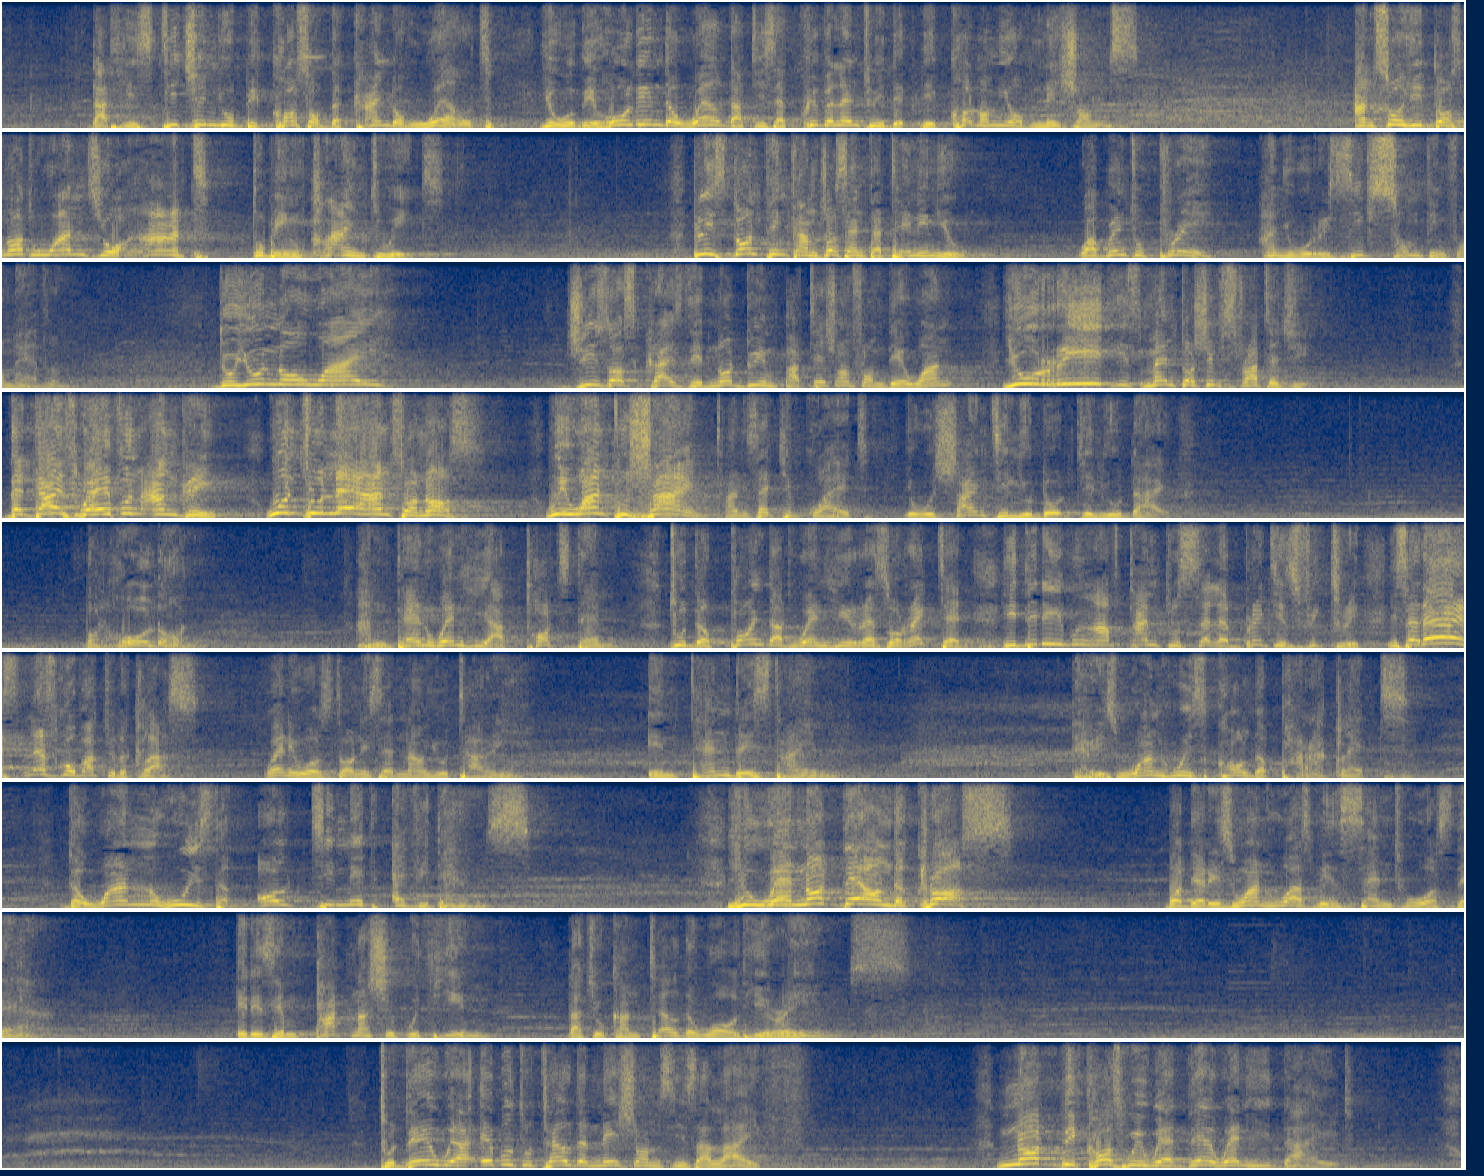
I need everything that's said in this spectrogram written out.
that he's teaching you because of the kind of wealth you will be holding the wealth that is equivalent to the, the economy of nations. And so he does not want your heart to be inclined to it. Please don't think i'm just entertaining you. We are going to pray and you will receive something from heaven. Do you know why jesus christ did not do impartation from day one? You read his mentorship strategy. The guys were even angry. Won't you lay hands on us we want to shine. And he said keep quiet. You will shine till you don't till you die. But hold on. And then when he had taught them to the point that when he resurrected he didn't even have time to celebrate his victory. He said hey let's go back to the class. When he was done he said now you tarry. In 10 days time there is one who is called the paraclete the one who is the ultimate evidence you were not there on the cross but there is one who has been sent who was there. It is in partnership with him that you can tell the world he reigns. Today we are able to tell the nations he's alive. Not because we were there when he died.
